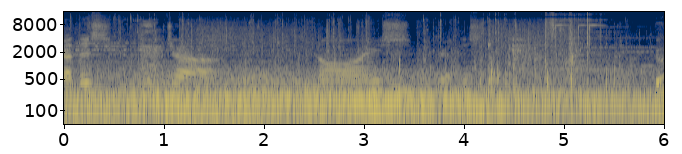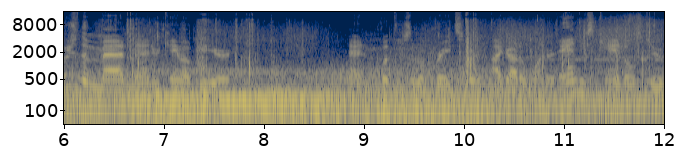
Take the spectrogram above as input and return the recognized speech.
Got this? Good job. Nice. Grab this. Who's the madman who came up here and put these little crates here? I gotta wonder. And these candles too.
